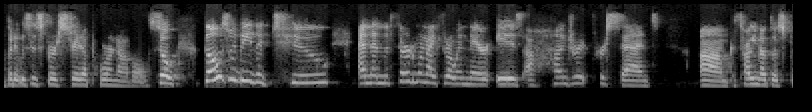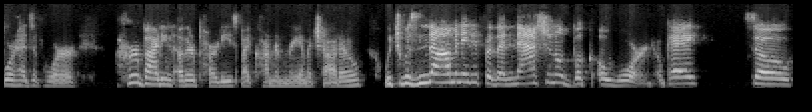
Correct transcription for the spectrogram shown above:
but it was his first straight up horror novel. So those would be the two. And then the third one I throw in there is a hundred percent um because talking about those four heads of horror her Body and Other Parties by Carmen Maria Machado, which was nominated for the National Book Award. Okay. So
